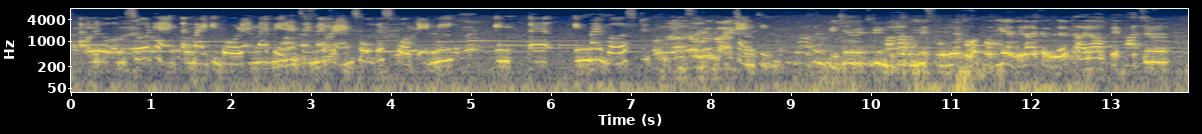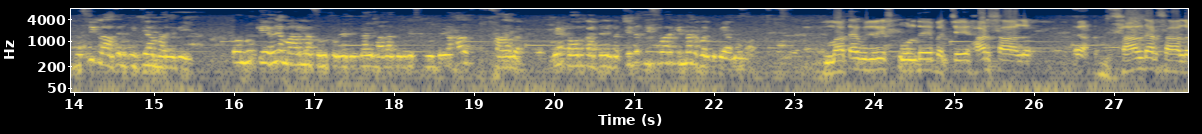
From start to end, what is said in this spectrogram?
I will also thank Almighty God and my parents and my friends who always supported me in uh, in my worst. Thank you. Class ਦੇ ਨਤੀਜੇ ਵਿੱਚ ਵੀ ਮਾਤਾ ਗੁਜਰੀ ਸਕੂਲ ਨੇ ਬਹੁਤ ਵਧੀਆ ਜਿਹੜਾ ਇੱਕ ਰਿਜ਼ਲਟ ਆਇਆ ਤੇ ਅੱਜ ਦਸਵੀਂ ਕਲਾਸ ਦੇ ਨਤੀਜਿਆਂ ਬਾਰੇ ਵੀ ਤੁਹਾਨੂੰ ਕਿਹੋ ਜਿਹਾ ਮਾਣ ਮਹਿਸੂਸ ਹੋ ਰਿਹਾ ਜਿੱਦਾਂ ਕਿ ਮਾਤਾ ਗੁਜਰੀ ਸਕੂਲ ਦੇ ਹਰ ਸਾਲ ਜਿਹੜਾ ਟੌਪ ਕਰਦੇ ਨੇ ਬੱਚੇ ਤਾਂ ਇਸ ਵਾਰ ਕਿੰਨਾ ਕੁ ਫ਼ਰਕ ਪਿਆ ਉਹਨਾਂ ਦਾ? ਮਾਤਾ ਗੁਜਰੀ ਸਕੂਲ ਦੇ ਬੱਚੇ ਹਰ ਸਾਲ ਸਾਲ ਦਰ ਸਾਲ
